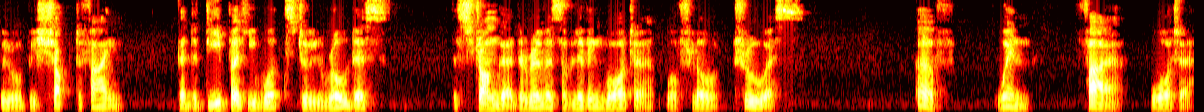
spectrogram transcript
we will be shocked to find that the deeper he works to erode us, the stronger the rivers of living water will flow through us. Earth, wind, fire, water.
